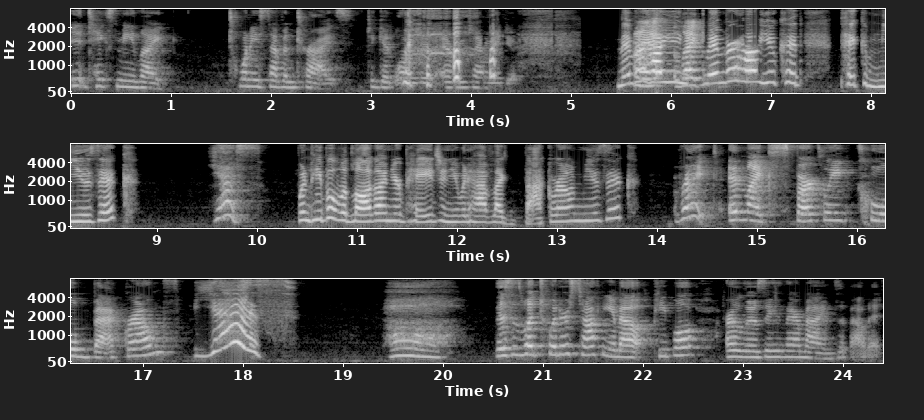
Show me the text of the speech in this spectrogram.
It takes me like twenty-seven tries to get logged in every time I do. Remember I- how you like- remember how you could pick music Yes, when people would log on your page and you would have like background music? Right, and like sparkly, cool backgrounds. Yes. Oh, this is what Twitter's talking about. People are losing their minds about it.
